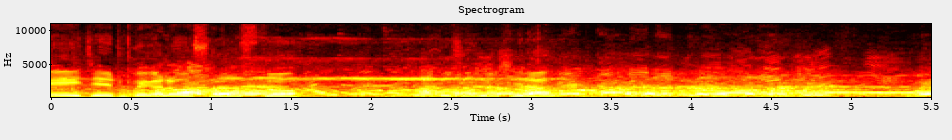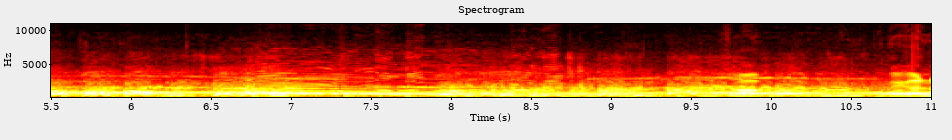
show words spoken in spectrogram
এই যে ঢুকে গেল সমস্ত সাধু সন্ন্যাসীরা। সব ঢুকে গেল।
